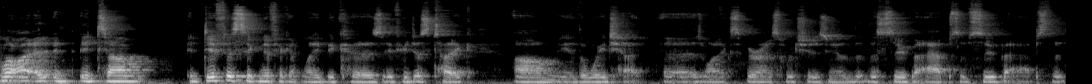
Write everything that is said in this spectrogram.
Well, I- it it, um, it differs significantly because if you just take um, you know, the WeChat uh, as one experience, which is you know the, the super apps of super apps that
